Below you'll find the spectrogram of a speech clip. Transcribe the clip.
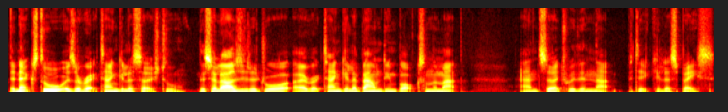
The next tool is a rectangular search tool. This allows you to draw a rectangular bounding box on the map and search within that particular space.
